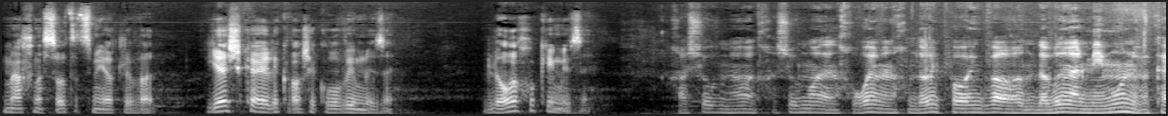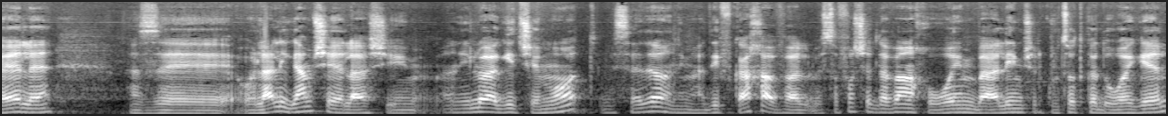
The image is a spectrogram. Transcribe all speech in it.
מהכנסות עצמיות לבד. יש כאלה כבר שקרובים לזה, לא רחוקים מזה. חשוב מאוד, חשוב מאוד. אנחנו רואים, אנחנו מדברים פה, אם כבר מדברים על מימון וכאלה, אז uh, עולה לי גם שאלה שהיא, אני לא אגיד שמות, בסדר, אני מעדיף ככה, אבל בסופו של דבר אנחנו רואים בעלים של קבוצות כדורגל,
